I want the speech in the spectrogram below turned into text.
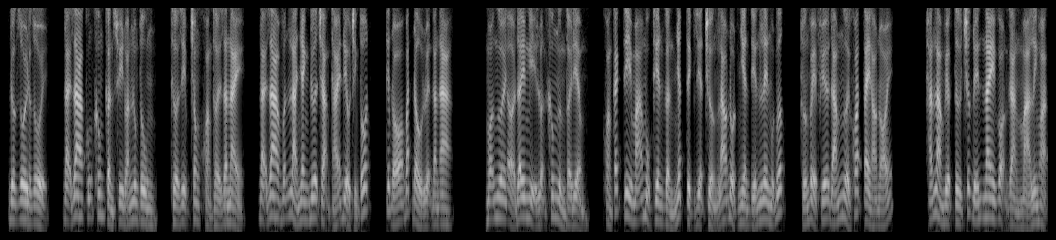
Được rồi được rồi, đại gia cũng không cần suy đoán lung tung, thừa dịp trong khoảng thời gian này, đại gia vẫn là nhanh đưa trạng thái điều chỉnh tốt, tiếp đó bắt đầu luyện đan a. Mọi người ở đây nghị luận không ngừng thời điểm, khoảng cách ti mã mục thiên gần nhất tịch diện trưởng lão đột nhiên tiến lên một bước, hướng về phía đám người khoát tay hào nói. Hắn làm việc từ trước đến nay gọn gàng mà linh hoạt,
